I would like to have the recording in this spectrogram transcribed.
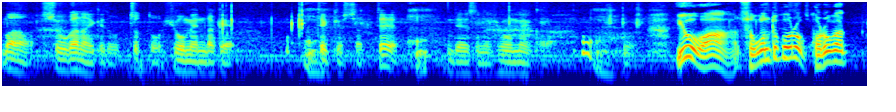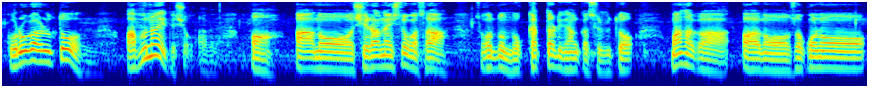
まあしょうがないけどちょっと表面だけ撤去しちゃって、でその表面から、要は、そこのところ転が、転がると危ないでしょ。危ないああの、知らない人がさ、そこと乗っかったりなんかすると、まさか、あの、そこの、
